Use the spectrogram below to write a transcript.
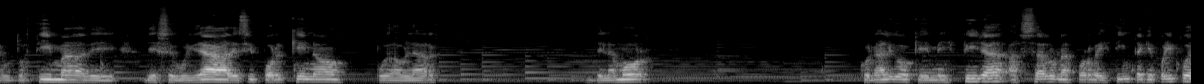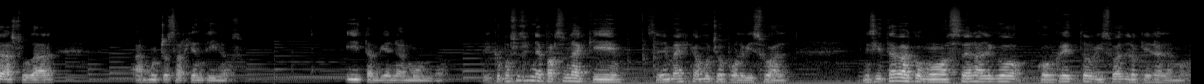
autoestima, de, de, seguridad, de decir por qué no puedo hablar del amor con algo que me inspira a hacerlo de una forma distinta, que por ahí pueda ayudar a muchos argentinos y también al mundo. Y como yo soy una persona que se le maneja mucho por visual, necesitaba como hacer algo concreto, visual de lo que era el amor.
